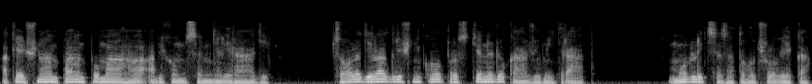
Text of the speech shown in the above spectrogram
A kéž nám pán pomáhá, abychom se měli rádi. Co ale dělat, když někoho prostě nedokážu mít rád? Modlit se za toho člověka,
